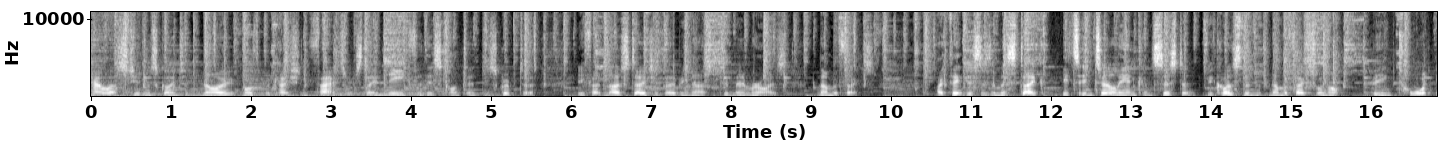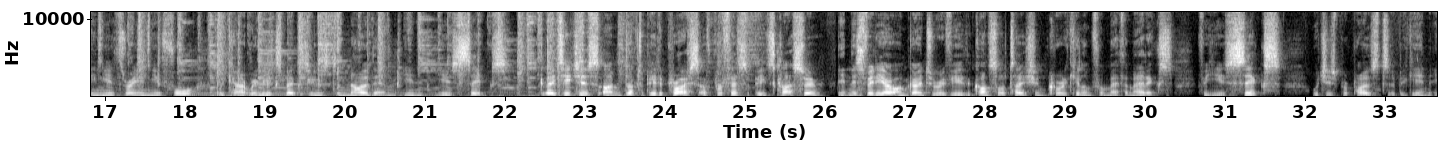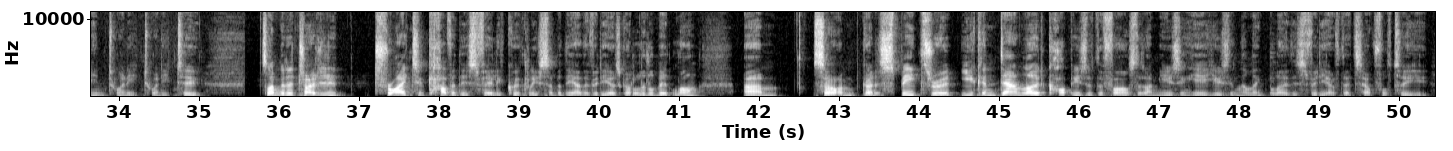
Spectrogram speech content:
how are students going to know multiplication facts, which they need for this content descriptor, if at no stage have they been asked to memorize number facts. I think this is a mistake. It's internally inconsistent because the number facts were not being taught in year three and year four. We can't really expect students to know them in year six. G'day teachers, I'm Dr. Peter Price of Professor Pete's Classroom. In this video I'm going to review the consultation curriculum for mathematics for year 6 which is proposed to begin in 2022. So I'm going to try to try to cover this fairly quickly. Some of the other videos got a little bit long um, so I'm going to speed through it. You can download copies of the files that I'm using here using the link below this video if that's helpful to you.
